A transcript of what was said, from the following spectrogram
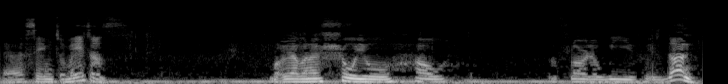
they're the same tomatoes. But we are going to show you how the Florida weave is done.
